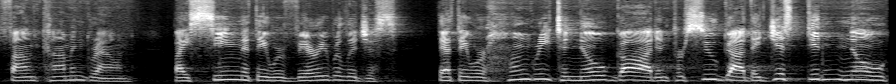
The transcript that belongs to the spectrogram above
found common ground by seeing that they were very religious, that they were hungry to know God and pursue God. They just didn't know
